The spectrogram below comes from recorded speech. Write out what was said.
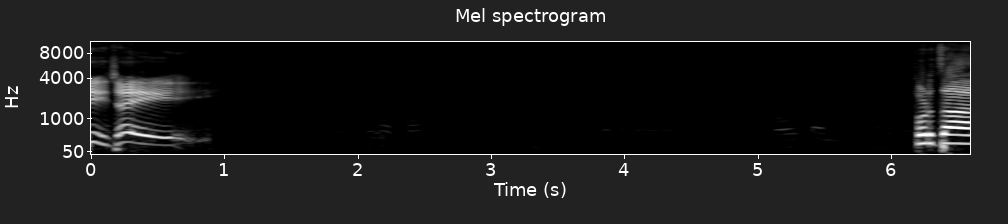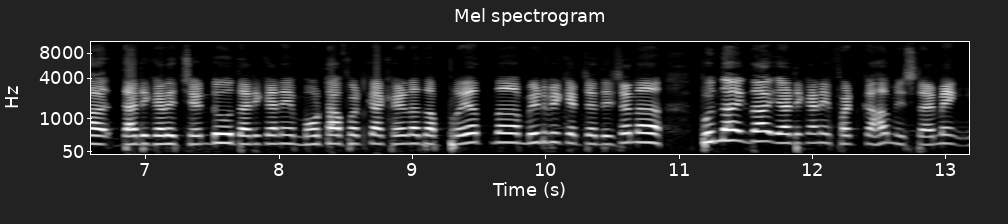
जी जय पुढचा त्या ठिकाणी चेंडू त्या ठिकाणी मोठा फटका खेळण्याचा प्रयत्न मिड विकेटच्या दिशेनं. पुन्हा एकदा या ठिकाणी फटका हा मिस टायमिंग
